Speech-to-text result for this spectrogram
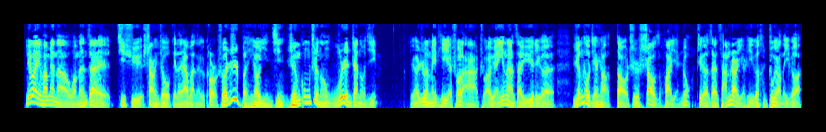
另外一方面呢，我们再继续上一周给大家挽了个扣，说日本要引进人工智能无人战斗机。这个日本媒体也说了啊，主要原因呢在于这个人口减少导致少子化严重，这个在咱们这儿也是一个很重要的一个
